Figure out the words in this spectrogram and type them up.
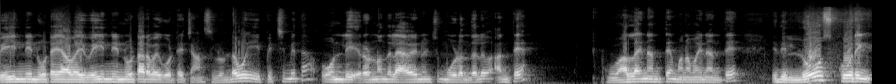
వెయ్యిన్ని నూట యాభై వెయ్యిన్ని నూట అరవై కొట్టే ఛాన్సులు ఉండవు ఈ పిచ్ మీద. ఓన్లీ రెండు వందల యాభై నుంచి మూడు వందలు అంతే. వాళ్ళైనా అంతే మనమైనా అంతే ఇది లో స్కోరింగ్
